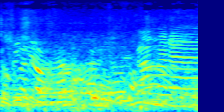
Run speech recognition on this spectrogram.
頑張れ。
